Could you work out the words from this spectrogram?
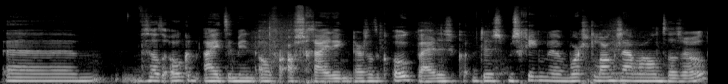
Um, er zat ook een item in over afscheiding. Daar zat ik ook bij. Dus, dus misschien uh, wordt het langzamerhand wel zo.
